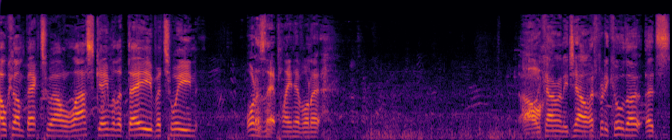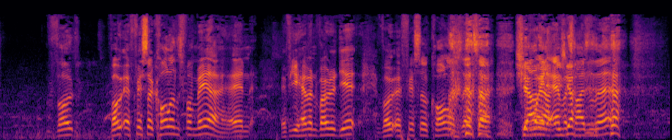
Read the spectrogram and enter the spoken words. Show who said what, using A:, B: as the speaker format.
A: welcome back to our last game of the day between. What does that plane have on it?
B: Oh, we can't really tell. It's pretty cool though. It's vote.
A: Vote Efeso Collins for mayor, and if you haven't voted yet, vote Efeso Collins. That's a
B: Shout
A: way
B: out. Got-
A: advertise that.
